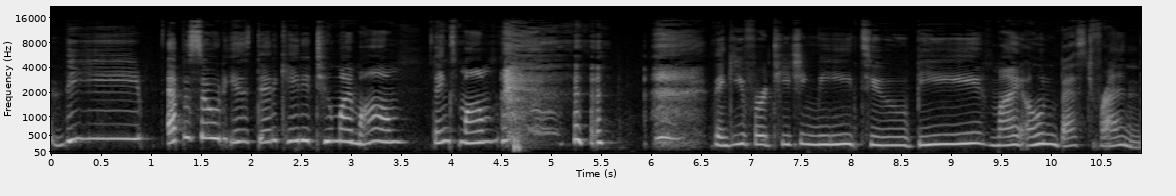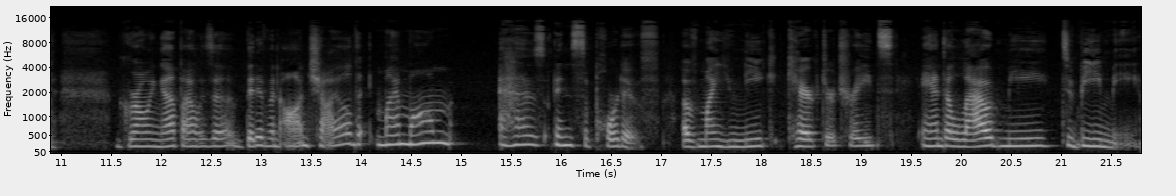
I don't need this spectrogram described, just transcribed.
the episode is dedicated to my mom. Thanks, Mom. Thank you for teaching me to be my own best friend. Growing up, I was a bit of an odd child. My mom has been supportive of my unique character traits and allowed me to be me.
